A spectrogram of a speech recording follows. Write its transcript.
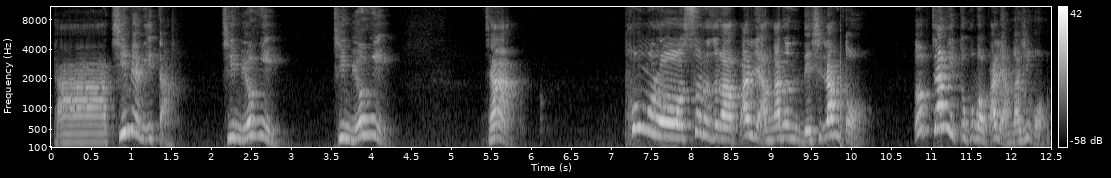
다 지명이 있다. 지명이 지명이 자 풍으로 쓰러져가 빨리 안 가는 내 신랑도 업장이 두꺼워 빨리 안 가지고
